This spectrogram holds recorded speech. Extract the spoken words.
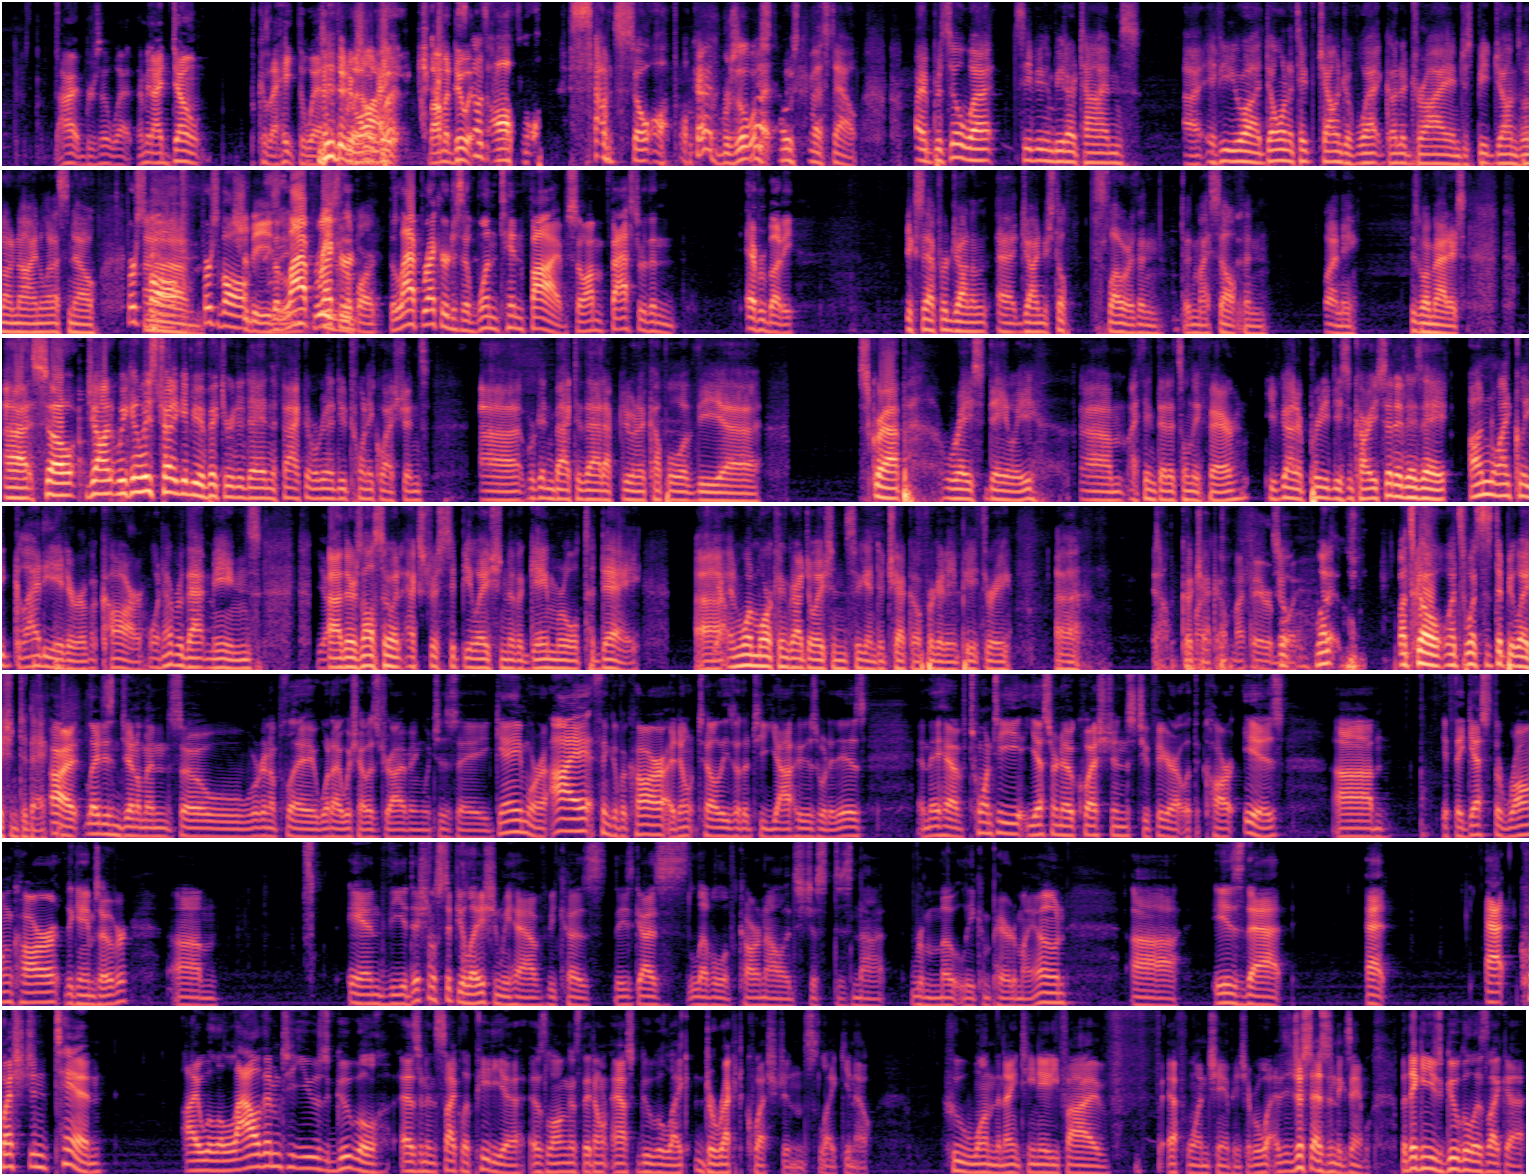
All right, Brazil wet. I mean, I don't because I hate the wet. Neither do I. wet. But I'm gonna do it. Sounds awful. Sounds so awful. Okay, Brazil wet. I'm wet. so stressed out. All right, Brazil wet. See if you can beat our times. Uh, if you uh, don't want to take the challenge of wet, go to dry and just beat John's 109. Let us know. First of all, Um, first of all, the lap Breeze in the record, the lap record is a 110.5, so I'm faster than everybody. Except for John. Uh, John, you're still slower than than myself and Lenny. Is what matters. Uh, so, John, we can at least try to give you a victory today in the fact that we're going to do 20 questions. Uh, we're getting back to that after doing a couple of the uh, scrap race daily. Um, I think that it's only fair. You've got a pretty decent car. You said it is a unlikely gladiator of a car, whatever that means. Yeah. Uh, there's also an extra stipulation of a game rule today. Uh, Yeah. And one more congratulations again to Checo for getting P3. Uh, yeah, go My, Checo. my favorite So boy. what? Let's go. What's what's the stipulation today? All right, ladies and gentlemen, so we're going to play What I Wish I Was Driving, which is a game where I think of a car. I don't tell these other two yahoos what it is. And they have 20 yes or no questions to figure out what the car is. Um, if they guess the wrong car, the game's over. Um, and the additional stipulation we have, because these guys' level of car knowledge just does not remotely compare to my own, uh, is that at at question 10 i will allow them to use google as an encyclopedia as long as they don't ask google like direct questions like you know who won the 1985 F1 championship or what, just as an example. But they can use Google as like a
